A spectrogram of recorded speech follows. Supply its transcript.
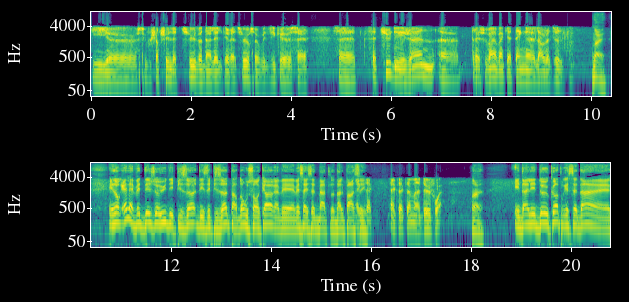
qui, euh, si vous cherchez là-dessus, là, dans la littérature, ça vous dit que ça, ça, ça tue des jeunes très souvent avant qu'ils atteignent l'âge adulte. Ouais. Et donc, elle avait déjà eu des épisodes, des épisodes pardon, où son cœur avait, avait cessé de battre là, dans le passé. Exact, exactement, deux fois. Ouais. Et dans les deux cas précédents, euh,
